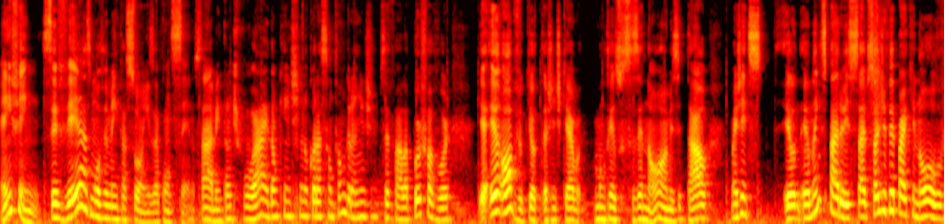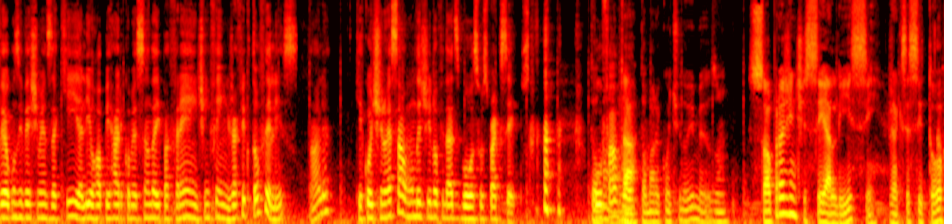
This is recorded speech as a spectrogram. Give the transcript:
Enfim, você vê as movimentações acontecendo, sabe? Então, tipo, ai, dá um quentinho no coração tão grande. Você fala, por favor. É, é óbvio que eu, a gente quer montanhas enormes e tal, mas, gente, eu, eu nem espero isso, sabe? Só de ver parque novo, ver alguns investimentos aqui ali, o Hop Harry começando a ir pra frente, enfim, já fico tão feliz. Olha, que continue essa onda de novidades boas pros parques secos. Por Tomara, favor. Tá. Tomara que continue mesmo. Só pra gente ser Alice, já que você citou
